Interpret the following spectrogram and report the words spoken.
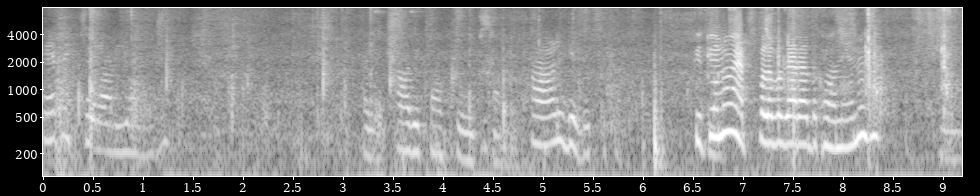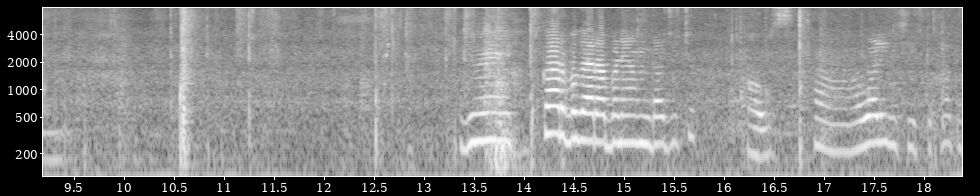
ਇਹ ਪਿਕਚਰ ਆ ਰਹੀ ਆ ਦੇਖੋ ਫਰੂਟਸ ਆ। ਆਹ ਵਾਲੀ ਦੇ ਦੇ ਇੱਕ ਤਾਂ। ਕਿਉਂਕਿ ਉਹਨੂੰ ਐਪਲ ਵਗੈਰਾ ਦਿਖਾਉਂਦੇ ਆ ਨਾ ਜੀ। ਜਿਵੇਂ ਘਰ ਵਗੈਰਾ ਬਣਿਆ ਹੁੰਦਾ ਜਿਹ ਚ। ਹਾਊਸ ਹਾਂ ਉਹ ਵਾਲੀ ਵੀ ਚੀਜ਼ ਦਿਖਾ ਦੋ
